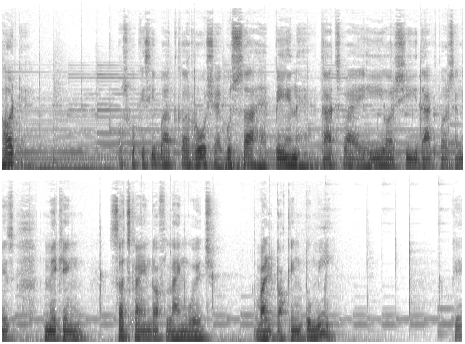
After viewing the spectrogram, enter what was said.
हर्ट है उसको किसी बात का रोष है गुस्सा है पेन है दैट्स वाई ही और she that person is making such kind of language while talking to me okay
